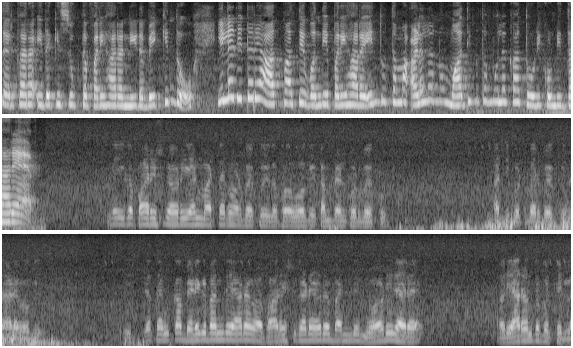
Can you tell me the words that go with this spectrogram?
ಸರ್ಕಾರ ಇದಕ್ಕೆ ಸೂಕ್ತ ಪರಿಹಾರ ನೀಡಬೇಕೆಂದು ಇಲ್ಲದಿದ್ದರೆ ಆತ್ಮಹತ್ಯೆ ಒಂದೇ ಪರಿಹಾರ ಎಂದು ತಮ್ಮ ಅಳಲನ್ನು ಮಾಧ್ಯಮದ ಮೂಲಕ ತೋಡಿಕೊಂಡಿದ್ದಾರೆ. ಈಗ ಈಗ ಫಾರೆಸ್ಟ್ನವರು ಏನು ಮಾಡ್ತಾರೆ ನೋಡಬೇಕು, ಈಗ ಹೋಗಿ ಕಂಪ್ಲೇಂಟ್ ಕೊಡಬೇಕು. ಅರ್ಜಿ ಕೊಟ್ಟು ಬರಬೇಕು, ನಾಳೆ ಹೋಗಿ. ಇಷ್ಟ ತನಕ ಬೆಳಿಗ್ಗೆ ಬಂದು ಯಾರೋ ಫಾರೆಸ್ಟ್ ಕಡೆಯವರು ಬಂದು ನೋಡಿದ್ದಾರೆ. ಅವ್ರು ಯಾರು ಅಂತ ಗೊತ್ತಿಲ್ಲ.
